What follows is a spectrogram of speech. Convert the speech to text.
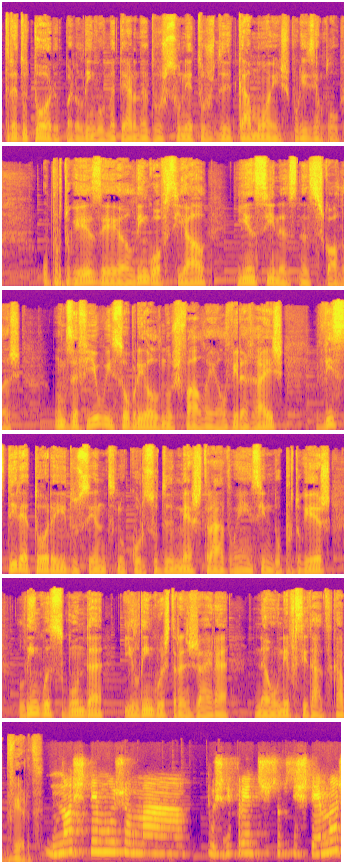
tradutor para a língua materna dos sonetos de Camões, por exemplo. O português é a língua oficial e ensina-se nas escolas. Um desafio, e sobre ele nos fala Elvira Reis, vice-diretora e docente no curso de mestrado em ensino do português, língua segunda e língua estrangeira na Universidade de Cabo Verde. Nós temos uma, os diferentes subsistemas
